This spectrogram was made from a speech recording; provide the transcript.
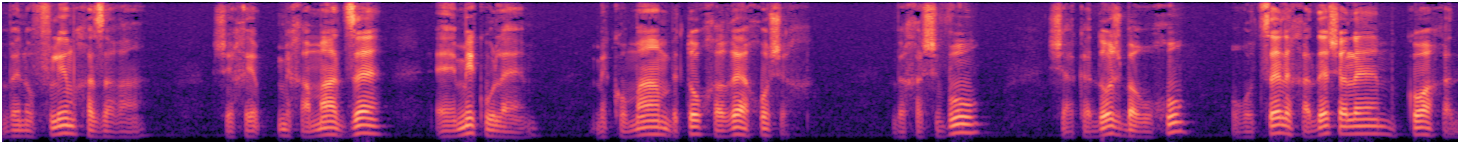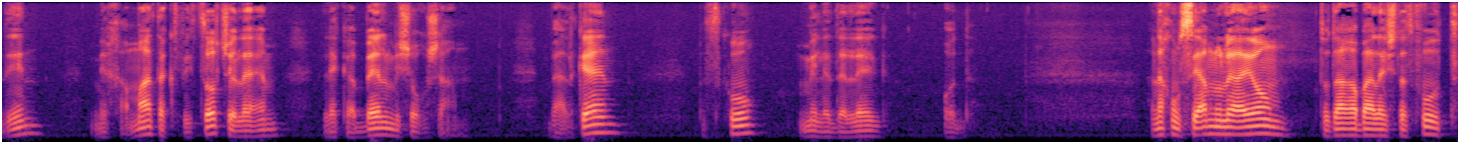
ונופלים חזרה, שמחמת זה העמיקו להם מקומם בתוך הרי החושך, וחשבו שהקדוש ברוך הוא רוצה לחדש עליהם כוח הדין, מחמת הקפיצות שלהם לקבל משורשם, ועל כן פסקו מלדלג עוד. אנחנו סיימנו להיום, תודה רבה על ההשתתפות,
